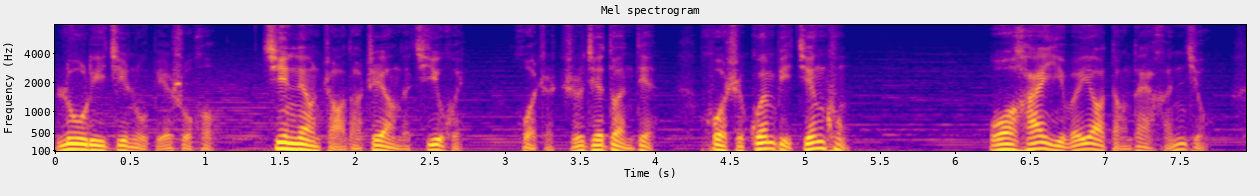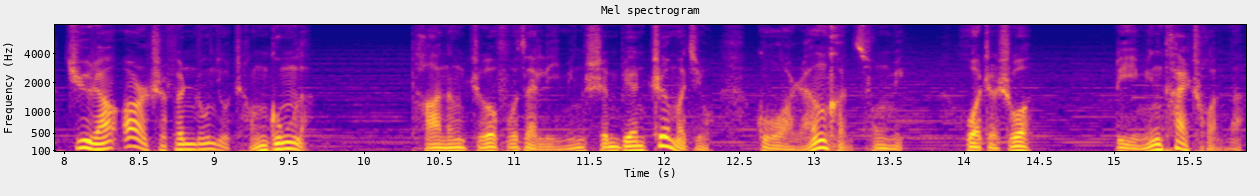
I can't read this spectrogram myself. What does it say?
陆丽进入别墅后，尽量找到这样的机会，或者直接断电，或是关闭监控。我还以为要等待很久，居然二十分钟就成功了。他能蛰伏在李明身边这么久，果然很聪明，或者说，李明太蠢了。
